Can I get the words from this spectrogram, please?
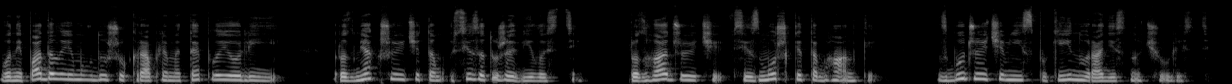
Вони падали йому в душу краплями теплої олії, розм'якшуючи там усі затужавілості, розгладжуючи всі зморшки та бганки, збуджуючи в ній спокійну радісну чулість.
